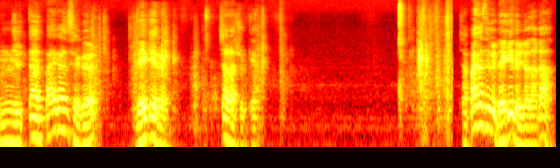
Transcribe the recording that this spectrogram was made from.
음, 일단 빨간색을 4개를 잘라줄게요. 자, 빨간색을 4개 늘려다가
